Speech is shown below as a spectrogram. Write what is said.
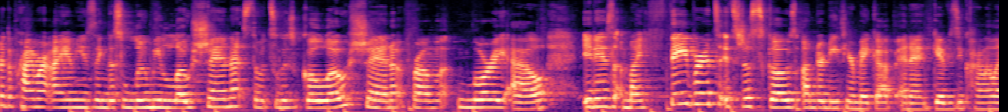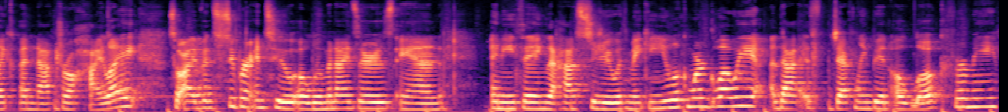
after the primer, I am using this Lumi Lotion. So it's this Glotion from L'Oreal. It is my favorite. It just goes underneath your makeup and it gives you kind of like a natural highlight. So I've been super into illuminizers and anything that has to do with making you look more glowy. That has definitely been a look for me.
